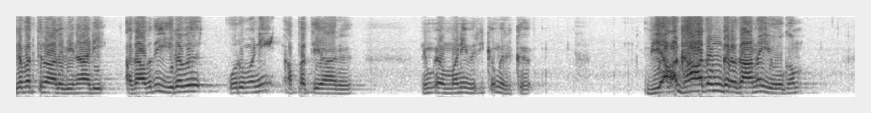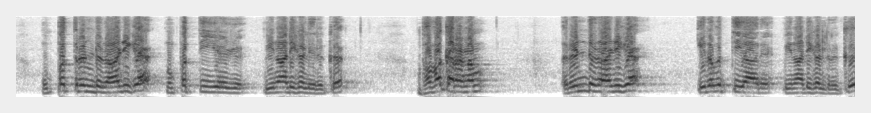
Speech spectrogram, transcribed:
இருபத்தி நாலு வினாடி. அதாவது இரவு ஒரு மணி நாற்பத்தி ஆறு மணி வரைக்கும் இருக்கு. வியாகாதங்கிறதான யோகம். முப்பத்தி ரெண்டு நாழிகை முப்பத்தி ஏழு வினாடிகள் இருக்கு. பவகரணம் ரெண்டு நாழிகை இருபத்தி ஆறு வினாடிகள் இருக்கு.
